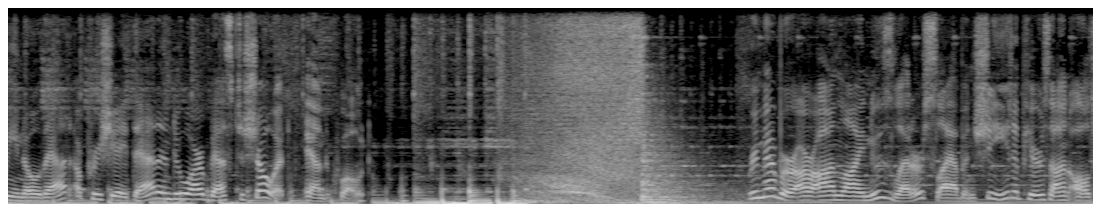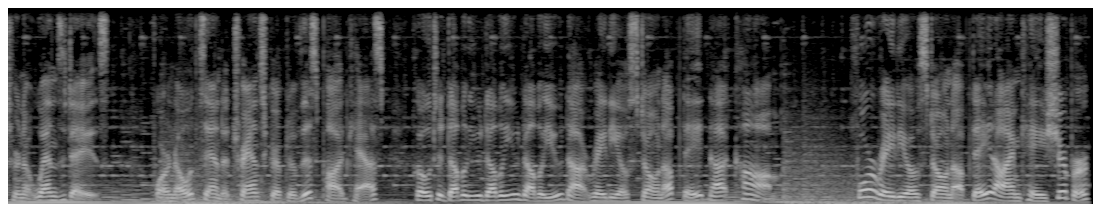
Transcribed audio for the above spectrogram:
We know that, appreciate that, and do our best to show it, end quote. Remember, our online newsletter, Slab and Sheet, appears on alternate Wednesdays. For notes and a transcript of this podcast, go to www.radiostoneupdate.com. For Radio Stone Update, I'm Kay Shipper,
